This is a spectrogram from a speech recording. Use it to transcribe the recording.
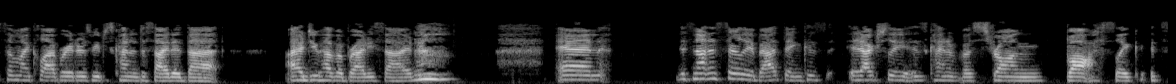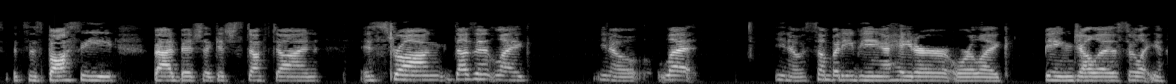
some of my collaborators, we just kind of decided that I do have a bratty side. and it's not necessarily a bad thing because it actually is kind of a strong boss. Like it's, it's this bossy bad bitch that gets stuff done, is strong, doesn't like, you know, let, you know, somebody being a hater or like being jealous or like, you know,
